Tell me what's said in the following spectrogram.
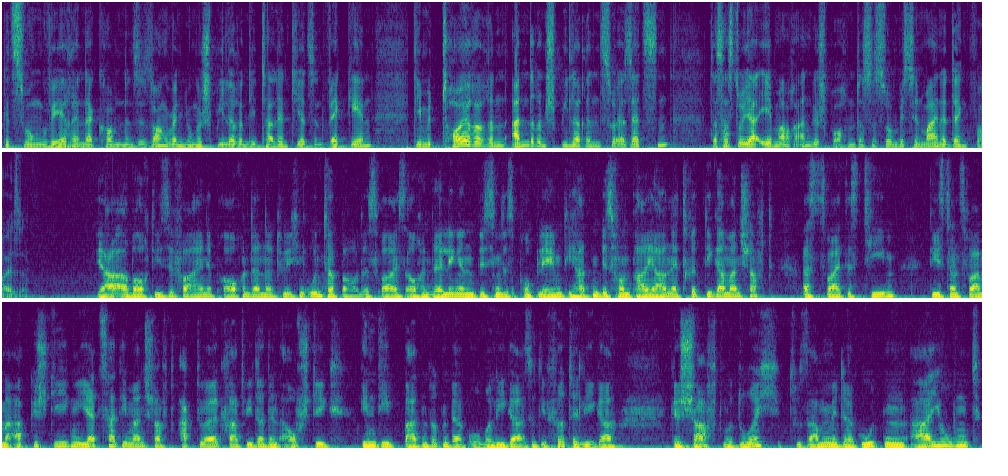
gezwungen wäre in der kommenden Saison, wenn junge Spielerinnen, die talentiert sind, weggehen, die mit teureren anderen Spielerinnen zu ersetzen. Das hast du ja eben auch angesprochen. Das ist so ein bisschen meine Denkweise. Ja, aber auch diese Vereine brauchen dann natürlich einen Unterbau. Das war jetzt auch in Dellingen ein bisschen das Problem. Die hatten bis vor ein paar Jahren eine Drittligamannschaft als zweites Team. Die ist dann zweimal abgestiegen. Jetzt hat die Mannschaft aktuell gerade wieder den Aufstieg in die Baden-Württemberg-Oberliga, also die vierte Liga, geschafft, wodurch zusammen mit der guten A-Jugend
